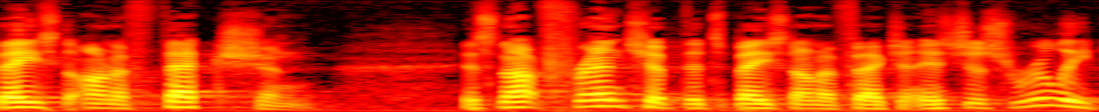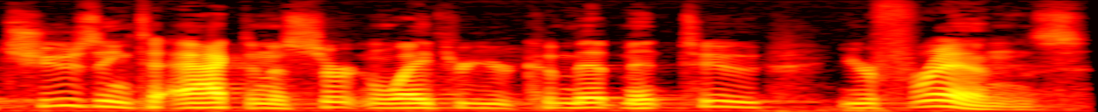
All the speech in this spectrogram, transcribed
based on affection. It's not friendship that's based on affection. It's just really choosing to act in a certain way through your commitment to your friends.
